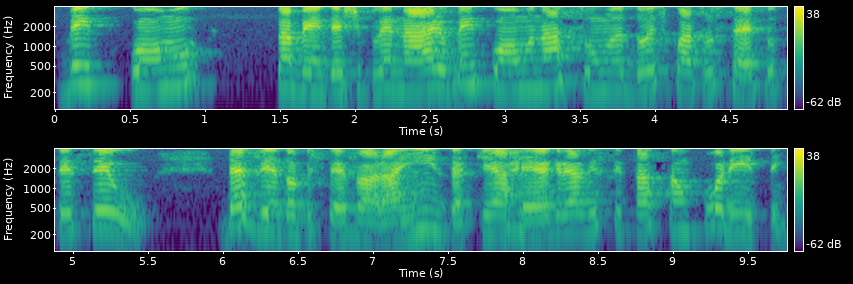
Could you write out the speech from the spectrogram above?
bem como também deste plenário, bem como na súmula 247 do TCU, devendo observar ainda que a regra é a licitação por item,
